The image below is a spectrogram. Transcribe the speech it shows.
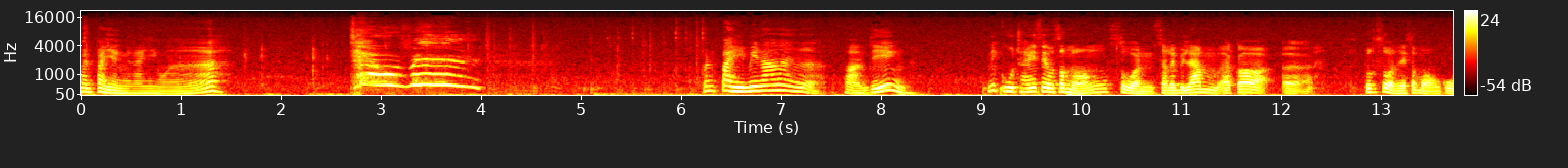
มันไปยังไงวะ Tell me มันไปไม่ได้อะถามจริง นี่กูใช้เซลล์สมองส่วนซาลบิลัมแล้วก็ เอ่อ ทุกส่วนในสมองกู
